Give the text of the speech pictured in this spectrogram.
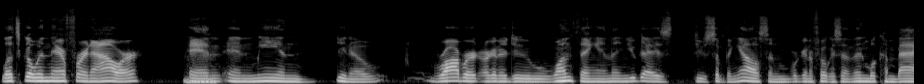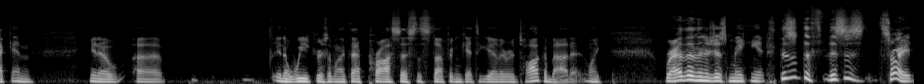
let's go in there for an hour, and and me and you know Robert are going to do one thing, and then you guys do something else, and we're going to focus on. And then we'll come back and you know. uh in a week or something like that process the stuff and get together and talk about it like rather than just making it this is the this is sorry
